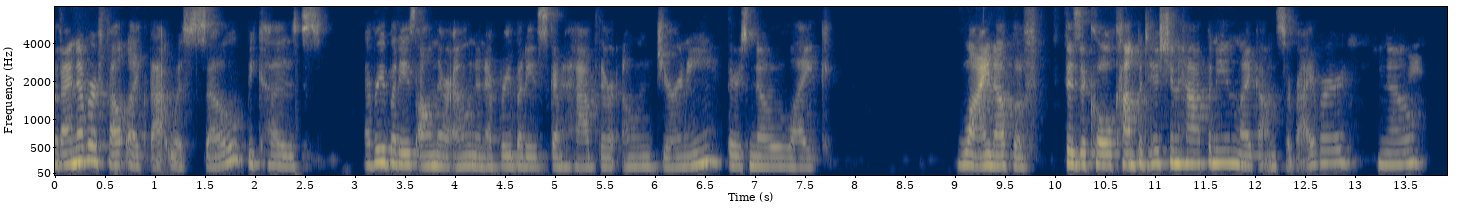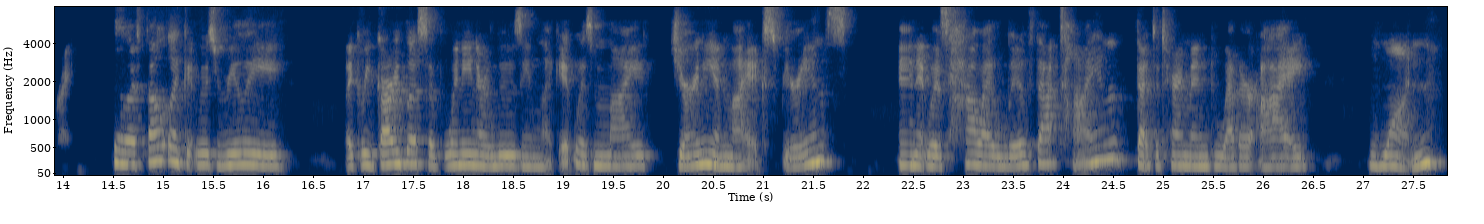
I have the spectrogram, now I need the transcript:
but I never felt like that was so because everybody's on their own and everybody's going to have their own journey. There's no like lineup of physical competition happening like on Survivor, you know? Right. So I felt like it was really like, regardless of winning or losing, like it was my journey and my experience. And it was how I lived that time that determined whether I won,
